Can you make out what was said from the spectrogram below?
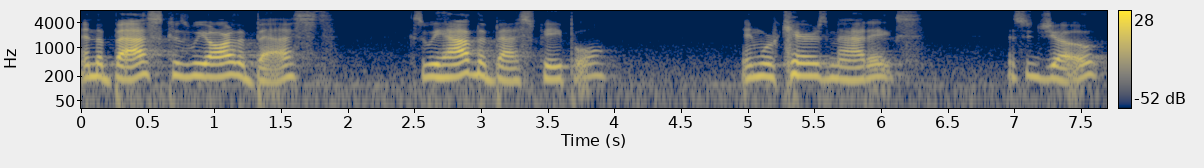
and the best, because we are the best, because we have the best people, and we're charismatics. It's a joke.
